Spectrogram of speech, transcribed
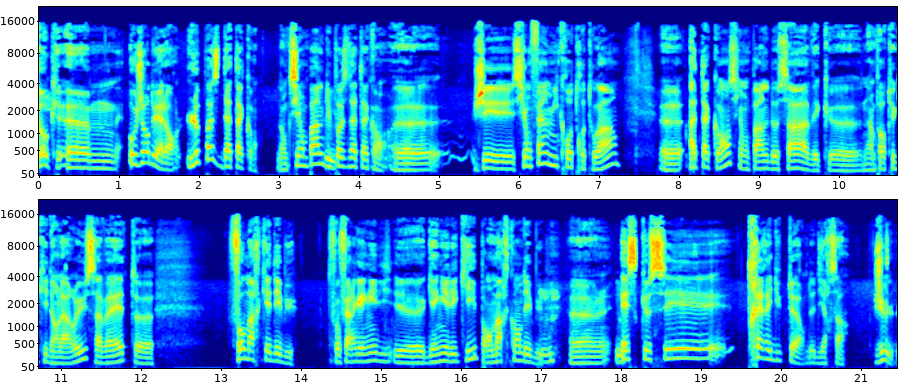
Donc, euh, aujourd'hui, alors, le poste d'attaquant. Donc, si on parle du Mm. poste d'attaquant, j'ai, si on fait un micro-trottoir, euh, attaquant, si on parle de ça avec euh, n'importe qui dans la rue, ça va être euh, faut marquer des buts. faut faire gagner, euh, gagner l'équipe en marquant des buts. Mm. Euh, Mm. Est-ce que c'est très réducteur de dire ça? Jules?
